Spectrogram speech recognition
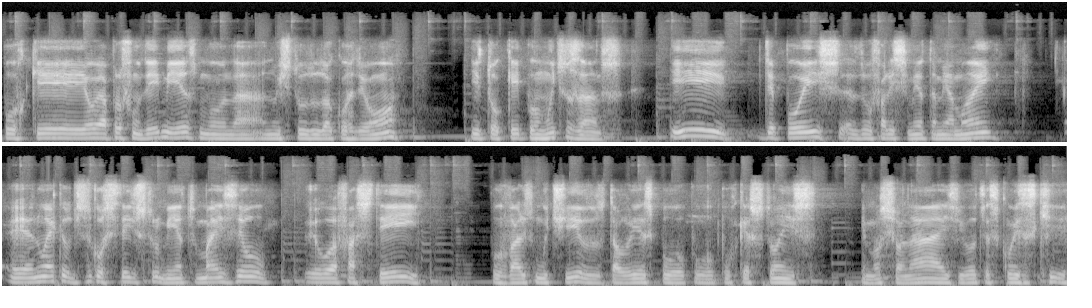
Porque eu aprofundei mesmo na, no estudo do acordeon e toquei por muitos anos. E depois do falecimento da minha mãe, é, não é que eu desgostei do instrumento, mas eu, eu afastei por vários motivos, talvez por, por, por questões emocionais e outras coisas que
